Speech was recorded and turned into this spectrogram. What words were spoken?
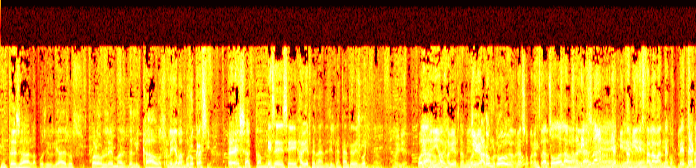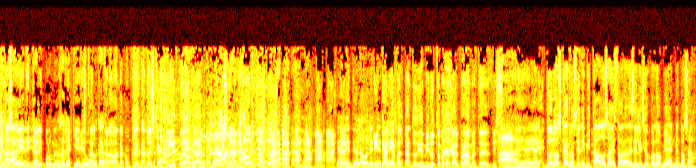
y entonces se da la posibilidad de esos problemas delicados. Otros le llaman burocracia. Exactamente. Ese es eh, Javier Fernández, el cantante del gol. Muy bien. Hola, Bienvenido, Javier, también. Muy bien, Llegaron todos, Un abrazo para Está todos. toda ¿Cómo la banda, bien, y aquí bien, también bien, está la banda bien. completa. Ya que no sale de Cali, por lo menos sale aquí de está, Bogotá. está la banda completa. No es que aquí puedo hablar. Que suena mejor. Se vendió la boletería. En Cali faltando 10 minutos para que acabe el programa. Entonces. Ay, ay, ay. Don Oscar, nos tiene invitados a esta hora de Selección Colombia en Mendoza.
